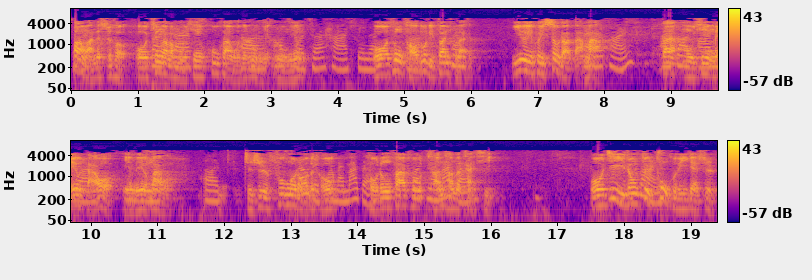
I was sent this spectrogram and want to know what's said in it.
傍晚的时候，我听到了母亲呼唤我的乳名乳名。我从草垛里钻出来，因为会受到打骂。但母亲没有打我，也没有骂我，只是抚摸着我的头，口中发出长长的叹息。我记忆中最痛苦的一件事，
